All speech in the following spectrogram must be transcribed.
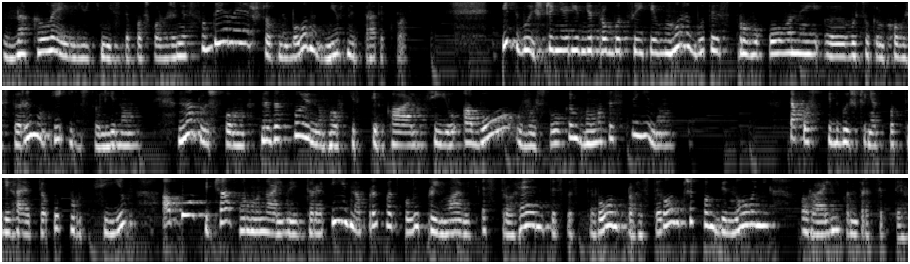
заклеюють місце пошкодження судини, щоб не було надмірної втрати крові. Підвищення рівня тромбоцитів може бути спровокований е, високим холестерином і інсуліном, надлишком незасвоєного в кістки кальцію або високим гомоцистеїном. Також підвищення спостерігається у курців або під час гормональної терапії, наприклад, коли приймають естроген, тестостерон, прогестерон чи комбіновані оральні контрацептиви.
